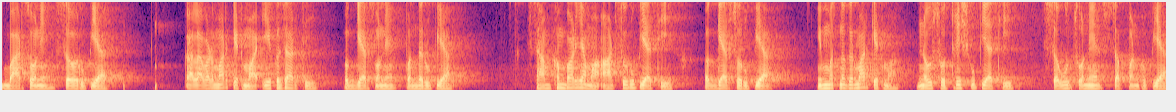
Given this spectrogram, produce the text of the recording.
બારસો ને સ રૂપિયા. કાલાવાડ માર્કેટમાં એક હજારથી અગિયારસો ને પંદર રૂપિયા. સામખંભાળિયામાં આઠસો રૂપિયાથી અગિયારસો રૂપિયા. હિંમતનગર માર્કેટમાં નવસો ત્રીસ રૂપિયાથી ચૌદસો ને છપ્પન રૂપિયા.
